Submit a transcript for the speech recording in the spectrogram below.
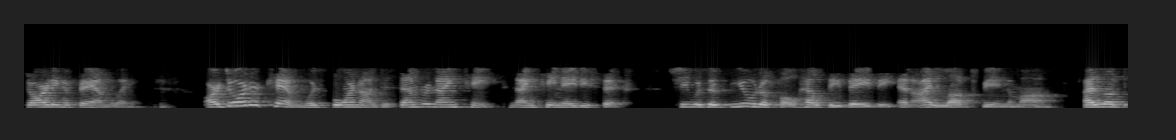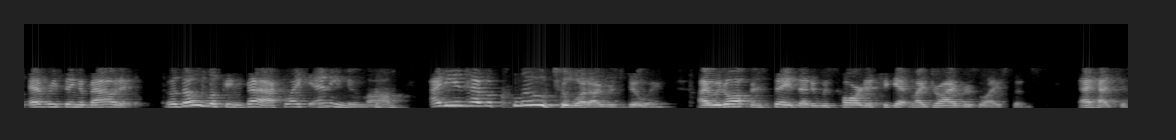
Starting a Family. Our daughter Kim was born on December 19, 1986. She was a beautiful, healthy baby, and I loved being a mom. I loved everything about it. Although looking back, like any new mom, I didn't have a clue to what I was doing. I would often say that it was harder to get my driver's license. I had to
